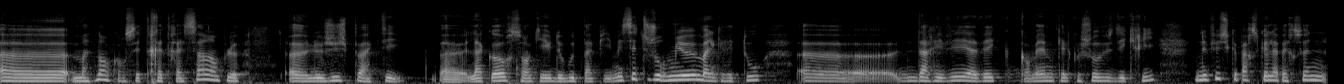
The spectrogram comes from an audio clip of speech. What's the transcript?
Euh, maintenant, quand c'est très très simple, euh, le juge peut acter euh, l'accord sans qu'il y ait eu de bout de papier. Mais c'est toujours mieux, malgré tout, d'arriver avec quand même quelque chose d'écrit, ne fût-ce que parce que la personne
